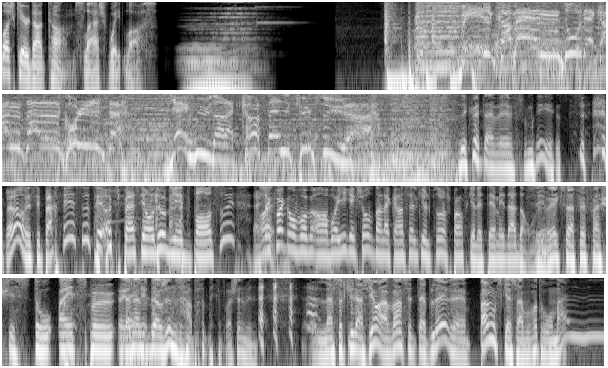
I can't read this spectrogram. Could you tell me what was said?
plushcare.com slash weight loss. Willkommen to the cancel cult! Bienvenue dans la cancel culture! C'est quoi, t'avais fumé? Ben non, mais c'est parfait, ça. Tu sais, Occupation double vient du passé. À chaque Ouais. fois qu'on va envoyer quelque chose dans la cancel culture, je pense que le thème est d'adon. C'est vrai que ça fait fascisto un petit peu. Les- Duberger nous en parle dans les prochaines minutes. Euh, La circulation avant, s'il te plaît, je pense que ça va pas trop mal.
